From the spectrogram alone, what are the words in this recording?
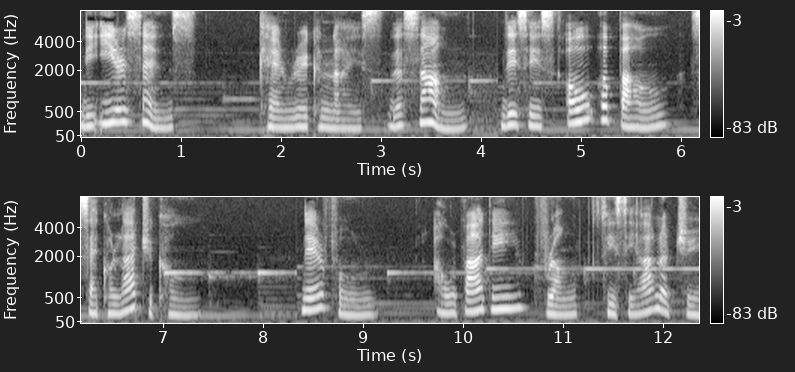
The ear sense can recognize the sound. This is all about psychological. Therefore, our body from physiology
